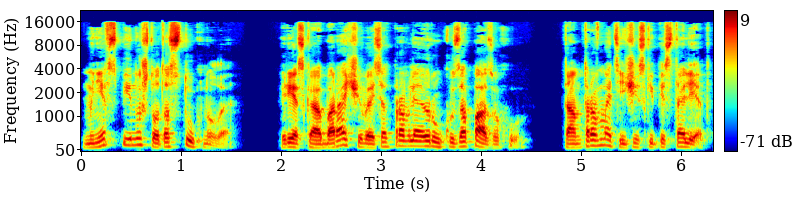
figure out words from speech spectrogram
Мне в спину что-то стукнуло. Резко оборачиваясь, отправляю руку за пазуху. Там травматический пистолет.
